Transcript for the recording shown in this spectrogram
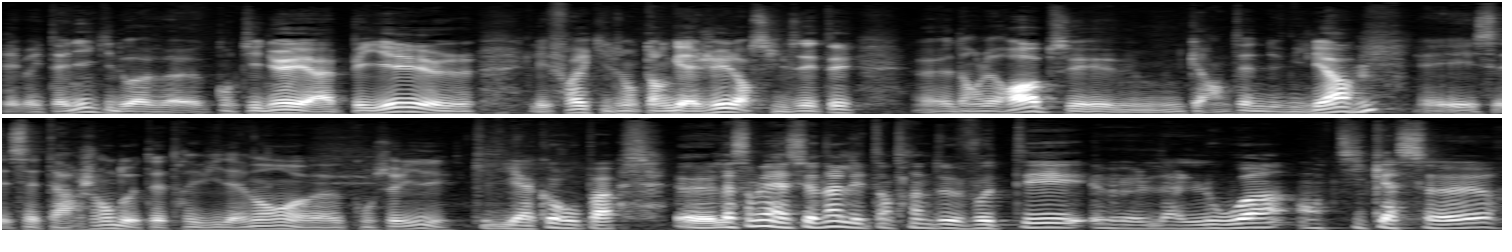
les Britanniques, ils doivent euh, continuer à payer les frais qu'ils ont engagés lorsqu'ils étaient dans l'Europe. C'est une quarantaine de milliards. Mmh. Et cet argent doit être évidemment consolidé. Qu'il y ait accord ou pas. L'Assemblée nationale est en train de voter la loi anti-casseurs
